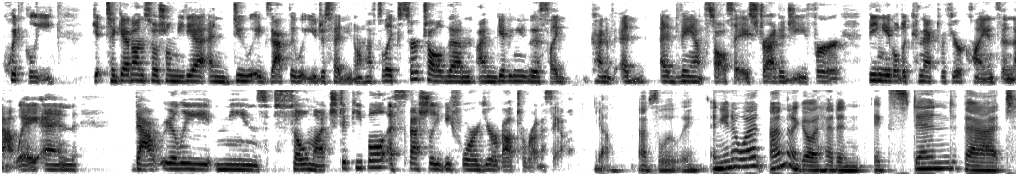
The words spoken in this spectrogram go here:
quickly. Get to get on social media and do exactly what you just said. You don't have to like search all of them. I'm giving you this like kind of ad- advanced, I'll say, strategy for being able to connect with your clients in that way. And that really means so much to people, especially before you're about to run a sale. Yeah, absolutely. And you know what? I'm going to go ahead and extend that.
